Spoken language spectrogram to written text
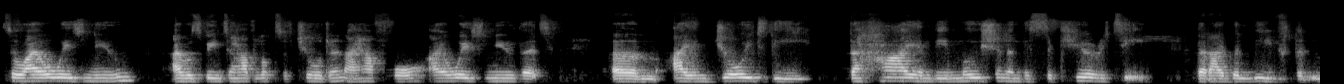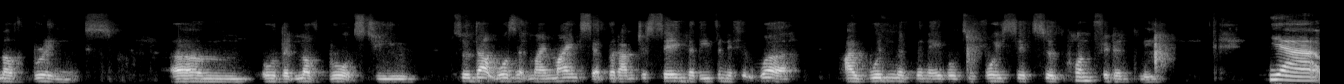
So I always knew I was going to have lots of children. I have four. I always knew that um, I enjoyed the the high and the emotion and the security that I believe that love brings, um, or that love brought to you. So that wasn't my mindset. But I'm just saying that even if it were, I wouldn't have been able to voice it so confidently yeah,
